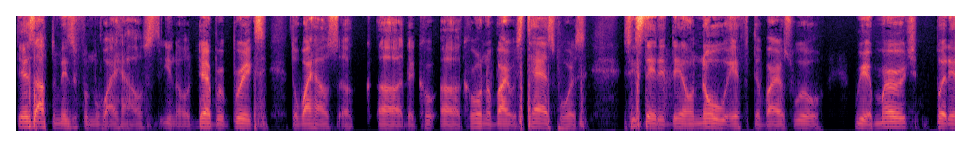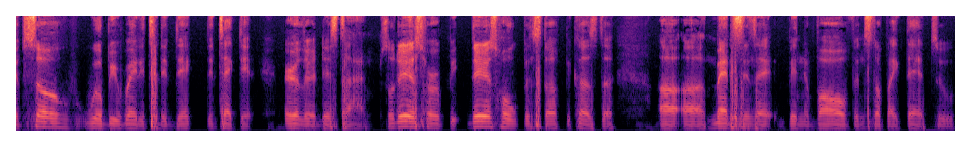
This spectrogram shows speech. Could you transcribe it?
there's optimism from the White House. You know, Deborah Birx, the White House, uh, uh, the uh, coronavirus task force, she stated they don't know if the virus will reemerge, but if so, we'll be ready to detect detect it earlier this time. So there's hope, there's hope and stuff because the uh, uh, medicines have been involved and stuff like that too,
